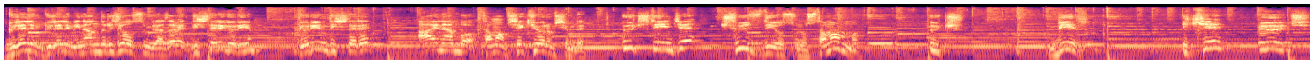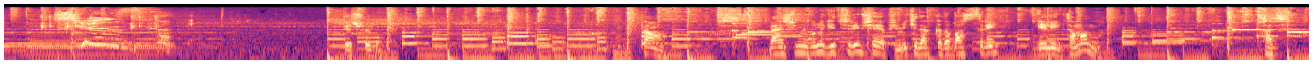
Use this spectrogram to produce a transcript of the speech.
Gülelim gülelim inandırıcı olsun biraz. Evet dişleri göreyim. Göreyim dişleri. Aynen bu. Tamam çekiyorum şimdi. Üç deyince çüz diyorsunuz tamam mı? Üç. Bir. iki, Üç. Geç şöyle. Tamam. Ben şimdi bunu getireyim şey yapayım. iki dakikada bastırayım. Geleyim tamam mı? Hadi.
